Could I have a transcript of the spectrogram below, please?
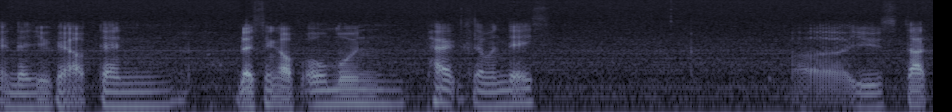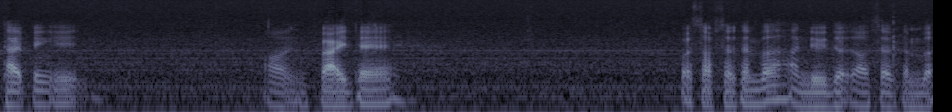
and then you can obtain blessing of old moon pack 7 days. Uh, you start typing it on Friday 1st of September until 3rd of September.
